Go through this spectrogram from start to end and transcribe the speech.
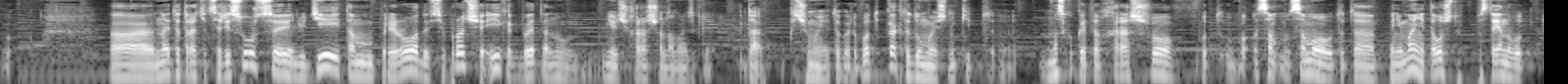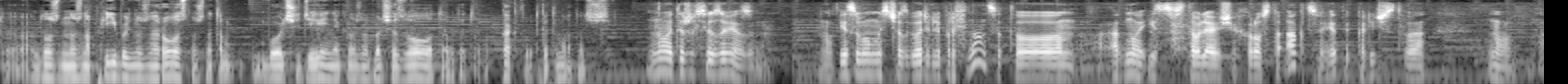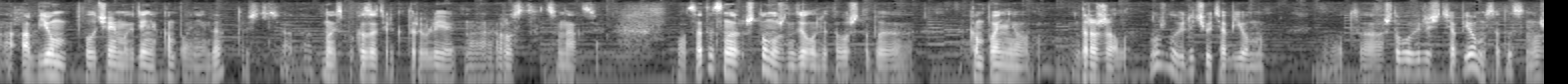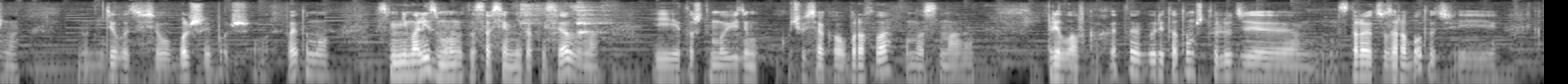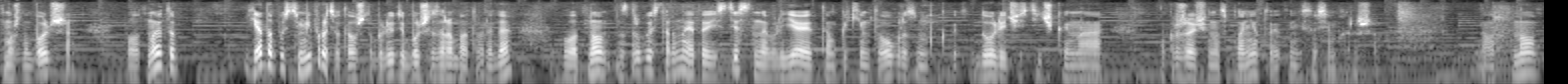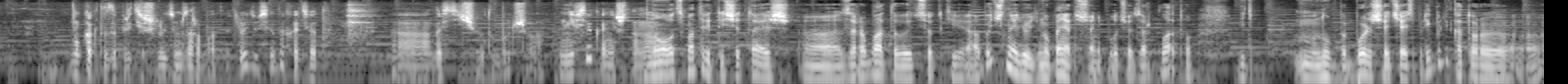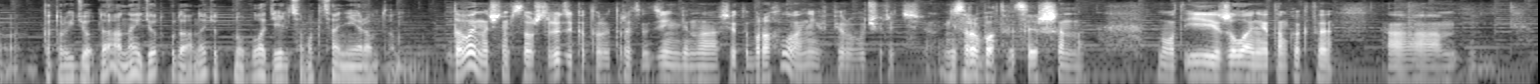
на это тратятся ресурсы, людей, там, природы, все прочее, и как бы это, ну, не очень хорошо, на мой взгляд. Да, к чему я это говорю? Вот как ты думаешь, Никит, насколько это хорошо, вот сам, само вот это понимание того, что постоянно вот э, нужна, нужна прибыль, нужно рост, нужно там больше денег, нужно больше золота, вот это, как ты вот к этому относишься? Ну, это же все завязано. Вот если бы мы сейчас говорили про финансы, то одной из составляющих роста акций это количество ну, объем получаемых денег компании, да, то есть одно из показателей, который влияет на рост цены акций. Вот, соответственно, что нужно делать для того, чтобы компания дорожала? Нужно увеличивать объемы. Вот. А чтобы увеличить объемы, соответственно, нужно делать всего больше и больше. Вот. Поэтому с минимализмом это совсем никак не связано. И то, что мы видим кучу всякого барахла у нас на прилавках. Это говорит о том, что люди стараются заработать и как можно больше. Вот. Но это я, допустим, не против того, чтобы люди больше зарабатывали, да, вот, но с другой стороны, это, естественно, влияет там каким-то образом, какой-то долей, частичкой на окружающую нас планету, это не совсем хорошо. Вот, но, ну как ты запретишь людям зарабатывать? Люди всегда хотят достичь чего-то большего. Не все, конечно, но... Ну вот смотри, ты считаешь, э, зарабатывают все-таки обычные люди, ну понятно, что они получают зарплату, ведь ну, большая часть прибыли, которую, э, которая идет, да, она идет куда? Она идет ну, владельцам, акционерам. Там. Давай начнем с того, что люди, которые тратят деньги на все это барахло, они в первую очередь не зарабатывают совершенно. Ну, вот, и желание там как-то э,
